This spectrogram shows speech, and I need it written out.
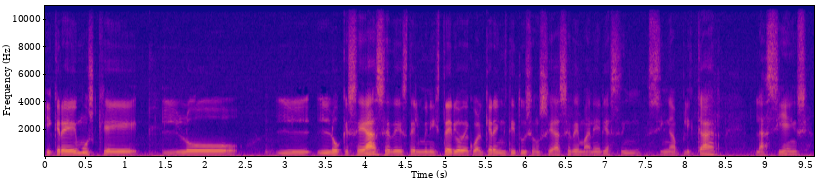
y creemos que lo, lo que se hace desde el ministerio de cualquier institución se hace de manera sin, sin aplicar la ciencia.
